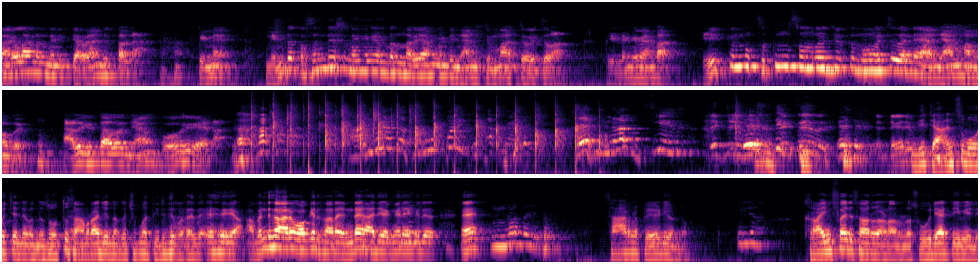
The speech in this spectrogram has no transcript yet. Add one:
മകളാണെന്ന് എനിക്ക് അറിയാഞ്ഞിട്ടല്ല. പിന്നെ നിന്റെ പ്രസന്റേഷൻ എങ്ങനെയുണ്ടെന്ന് അറിയാൻ വേണ്ടി ഞാൻ ചുമ്മാ ചോദിച്ചതാ. ഇല്ലെങ്കിൽ വേണ്ട. ഈ കണ്ണ സുത്തും സാമ്രാജ്യമൊക്കെ മോഹിച്ച് തന്നെയാ ഞാൻ വന്നത്. അത് കിട്ടാതെ ഞാൻ പോവുകയല്ല നീ ചാൻസ് മോഹിച്ചല്ലേ വന്നു സ്വത്ത് സാമ്രാജ്യം എന്നൊക്കെ ചുമ്മാ തിരുത്തി പറയുന്നത് അവന്റെ സാറ് ഓക്കെ സാറേ. എന്റെ കാര്യം എങ്ങനെയെങ്കിലും ഏ? നിങ്ങളെന്താ ചെയ്തു? സാറിന് പേടിയുണ്ടോ? ഇല്ല. ക്രൈം ഫയൽ സാറ് കാണാറുണ്ടോ? സൂര്യ ടി വിയിൽ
